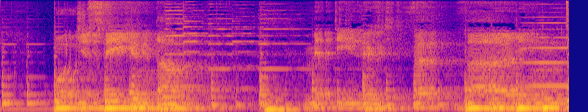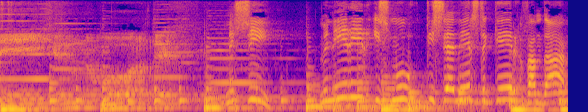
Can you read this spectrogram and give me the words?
Meer. Potjes vegen dan. Met die luchtvervuiling tegenwoordig. Merci. Meneer hier is moe. Het is zijn eerste keer, vandaar.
